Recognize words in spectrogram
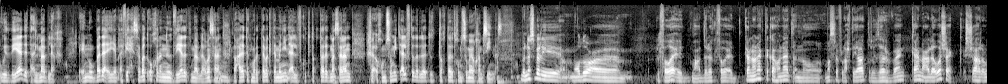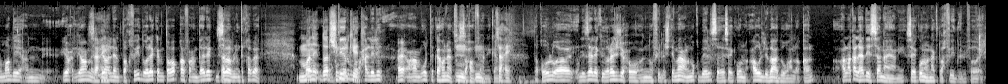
وزيادة المبلغ لأنه بدأ يبقى في حسابات أخرى إنه زيادة المبلغ. مثلا مم. لو حضرتك مرتبك 80000 كنت تقترض مثلا 500000 تقدر دلوقتي تقترض 550 مثلا. بالنسبة لموضوع الفوائد معدلات الفوائد. كان هناك تكهنات إنه مصرف الاحتياط Reserve Bank كان على وشك الشهر الماضي أن يعمل صحيح. يعلن تخفيض ولكن توقف عن ذلك بسبب صحيح. الانتخابات. ما نقدرش نقول كده. محللين عم نقول تكهنات في الصحف يعني كان صحيح. تقول ولذلك يرجح إنه في الاجتماع المقبل سيكون أو اللي بعده على الأقل على الأقل هذه السنة يعني سيكون هناك تخفيض للفوائد.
